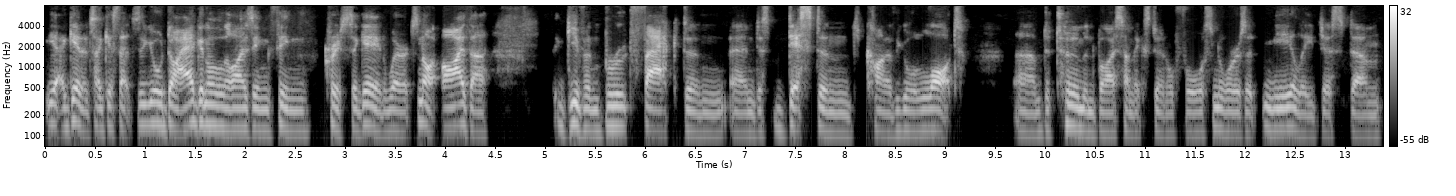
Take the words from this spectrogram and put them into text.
yeah. Again, it's I guess that's your diagonalizing thing, Chris. Again, where it's not either given brute fact and and just destined kind of your lot um, determined by some external force, nor is it merely just um,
